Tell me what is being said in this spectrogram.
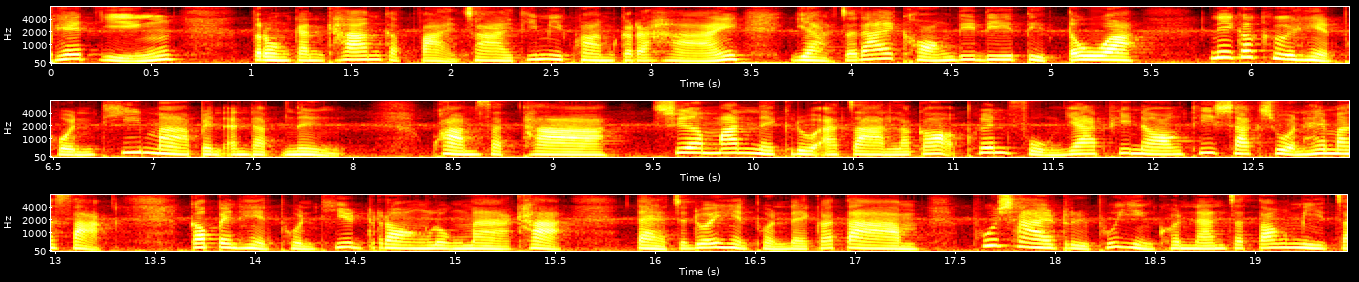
เพศหญิง ตรงกันข้ามกับฝ่ายชายที่มีความกระหาย อยากจะได้ของดีๆ ติดตัว นี่ก็คือเหตุผลที่มาเป็นอันดับหนึ่ง ความศรัทธา เชื่อมั่นในครูอาจารย์ แล้วก็เพื่อนฝูงญาติพี่น้องที่ชักชวนให้มาสัก ก็เป็นเหตุผลที่รองลงมาค่ะ แต่จะด้วยเหตุผลใดก็ตาม ผู้ชายหรือผู้หญิงคนนั้นจะต้องมีใจ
